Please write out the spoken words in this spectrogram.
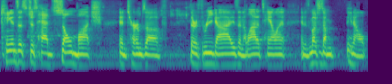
Kansas just had so much in terms of their three guys and a lot of talent. And as much as I'm, you know,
